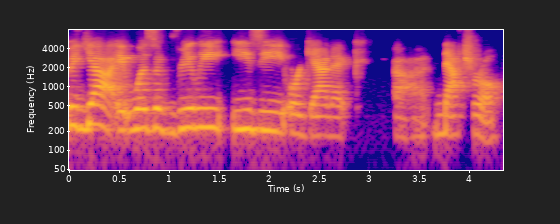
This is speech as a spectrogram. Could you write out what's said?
but yeah, it was a really easy, organic, uh, natural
